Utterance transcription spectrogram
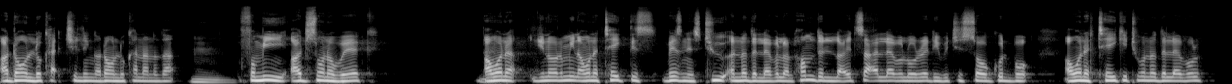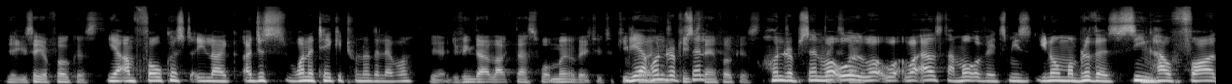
I don't look at chilling. I don't look at none of that. Hmm. For me, I just want to work. I want to, you know what I mean? I want to take this business to another level. Alhamdulillah, it's at a level already, which is so good, but I want to take it to another level. Yeah, you say you're focused. Yeah, I'm focused. Like, I just want to take it to another level. Yeah. Do you think that like that's what motivates you to keep Yeah, going and keep 100%. staying focused? 100%. What, all, what, what, what else that motivates me is, you know, my brothers, seeing hmm. how far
